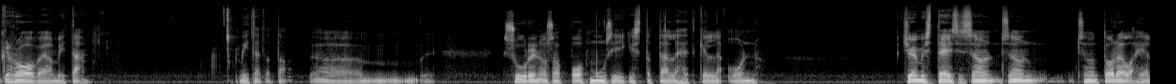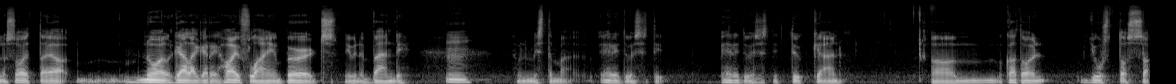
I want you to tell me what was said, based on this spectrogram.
groovea, mitä, mitä tota, um, suurin osa pop-musiikista tällä hetkellä on. Jeremy Stacy, se on, se on, se on todella hieno soittaja. Noel Gallagherin High Flying Birds, niminen bändi, mm. mistä mä erityisesti, erityisesti tykkään. Um, katoin just tuossa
